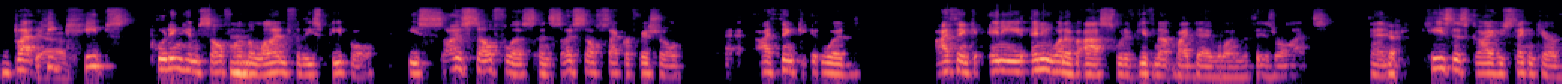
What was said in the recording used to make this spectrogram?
But he keeps putting himself on Mm. the line for these people. He's so selfless and so self-sacrificial. I think it would. I think any any one of us would have given up by day one with the Israelites. And Yeah. he's this guy who's taken care of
